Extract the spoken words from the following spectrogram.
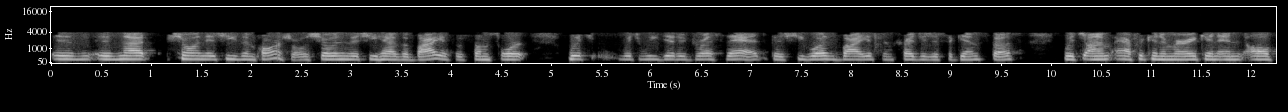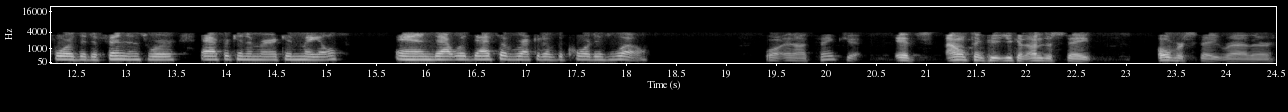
is is not showing that she's impartial. It's showing that she has a bias of some sort, which which we did address that because she was biased and prejudiced against us. Which I'm African American, and all four of the defendants were African American males, and that was that's a record of the court as well. Well, and I think it- it's I don't think you can understate, overstate rather,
